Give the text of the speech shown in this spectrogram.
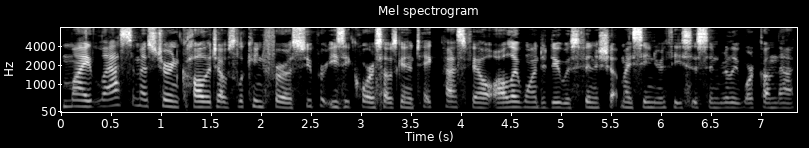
my last semester in college, I was looking for a super easy course. I was going to take pass fail. All I wanted to do was finish up my senior thesis and really work on that.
